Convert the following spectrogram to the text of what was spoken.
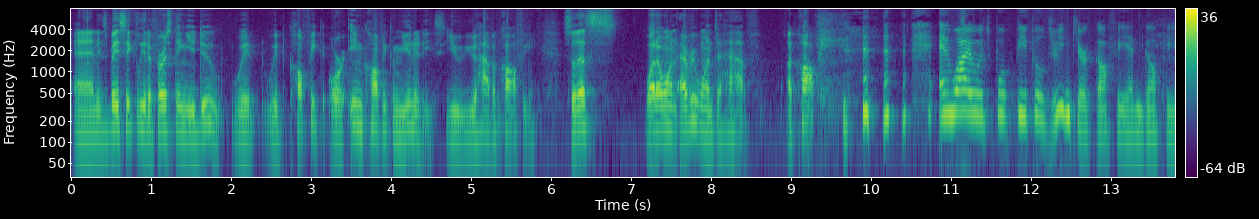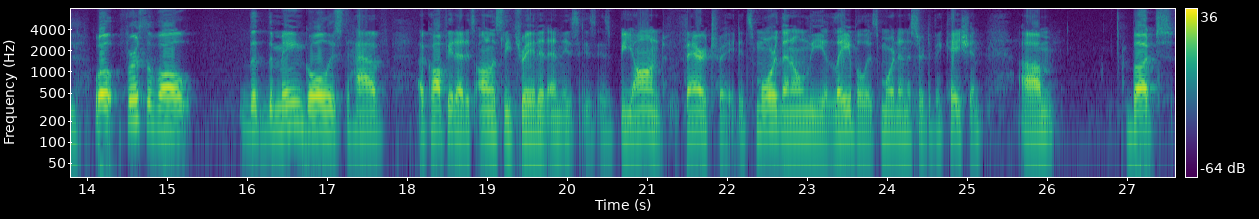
and it's basically the first thing you do with, with coffee or in coffee communities. You you have a coffee, so that's what I want everyone to have a coffee. and why would people drink your coffee Ngopi? Well, first of all, the the main goal is to have a coffee that is honestly traded and is, is, is beyond fair trade. It's more than only a label, it's more than a certification. Um, but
